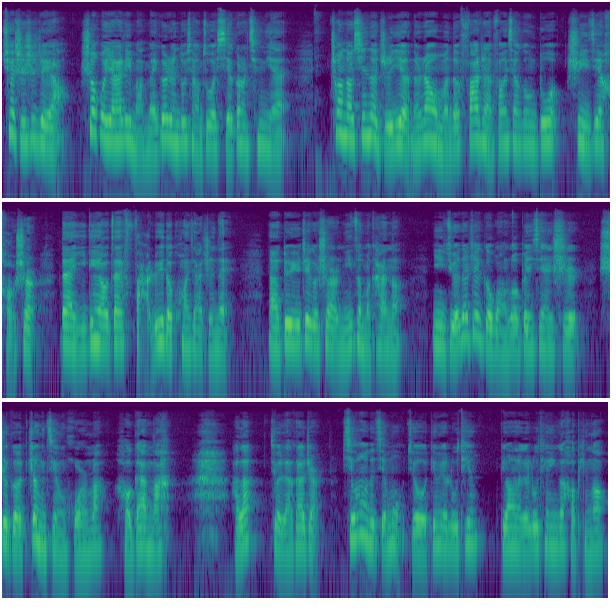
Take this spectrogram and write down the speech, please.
确实是这样。社会压力嘛，每个人都想做斜杠青年，创造新的职业，能让我们的发展方向更多，是一件好事儿。但一定要在法律的框架之内。那对于这个事儿你怎么看呢？你觉得这个网络奔现师是个正经活吗？好干吗？好了，就聊到这儿。喜欢我的节目就订阅陆听，别忘了给陆听一个好评哦。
